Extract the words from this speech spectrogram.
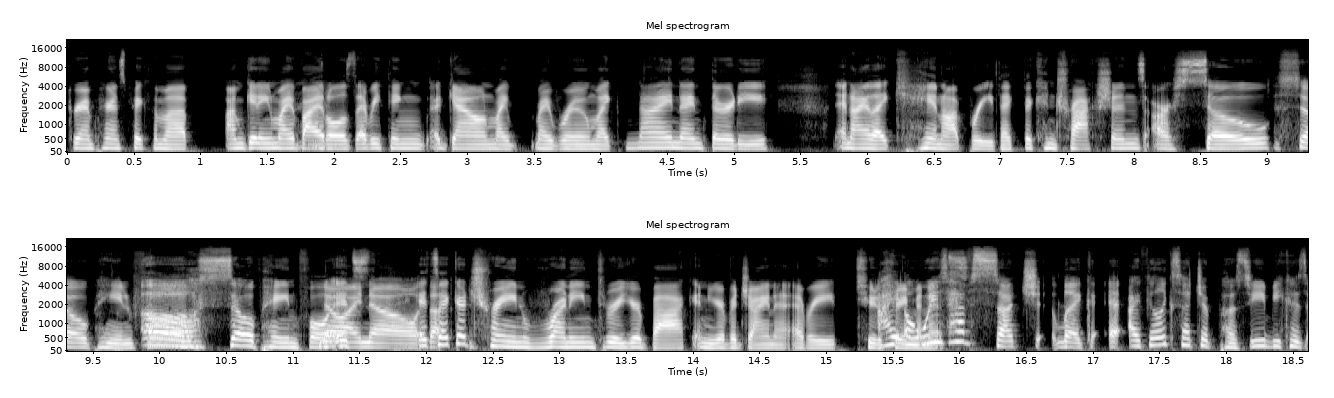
Grandparents pick them up. I'm getting my mm-hmm. vitals, everything, a gown, my my room, like nine nine thirty, and I like cannot breathe. Like the contractions are so So painful. oh so painful. No, it's, I know. It's That- like a train running through your back and your vagina every two to three I minutes. always have such like I feel like such a pussy because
